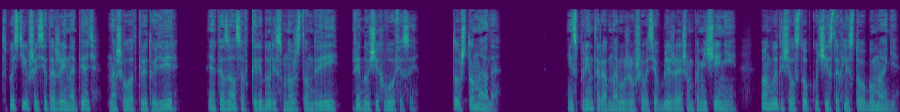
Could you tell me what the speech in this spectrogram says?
Спустившись этажей на пять, нашел открытую дверь и оказался в коридоре с множеством дверей, ведущих в офисы. То, что надо. Из принтера, обнаружившегося в ближайшем помещении, он вытащил стопку чистых листов бумаги.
